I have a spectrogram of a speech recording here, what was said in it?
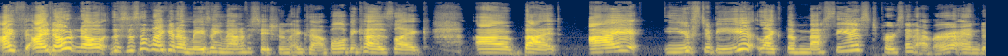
I, I don't know. This isn't like an amazing manifestation example because like, uh, but I used to be like the messiest person ever and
